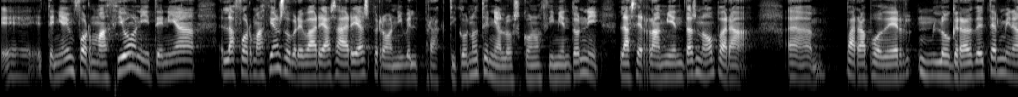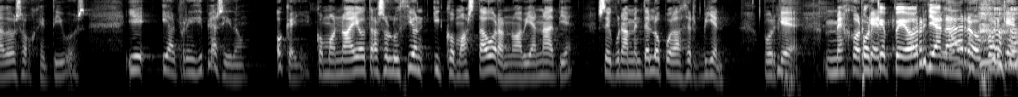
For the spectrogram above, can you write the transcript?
eh, tenía información y tenía la formación sobre varias áreas, pero a nivel práctico no tenía los conocimientos ni las herramientas ¿no? para, em, para poder lograr determinados objetivos. Y, y al principio ha sido, ok, como no hay otra solución y como hasta ahora no había nadie, seguramente lo puedo hacer bien porque mejor porque peor ya claro, porque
